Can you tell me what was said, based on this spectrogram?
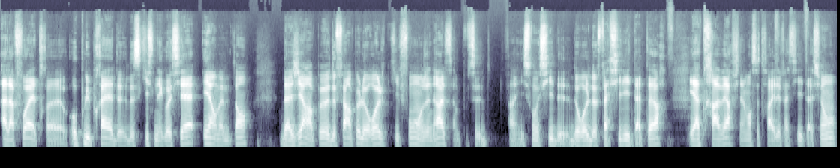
à la fois être au plus près de, ce qui se négociait et en même temps d'agir un peu, de faire un peu le rôle qu'ils font en général. Enfin, ils sont aussi de, de rôle de facilitateurs. Et à travers finalement ce travail de facilitation,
